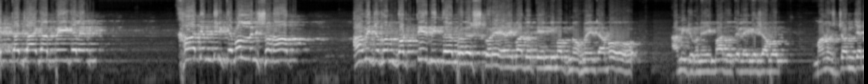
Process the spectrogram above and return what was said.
একটা জায়গা পেয়ে গেলেন। খাদেমদেরকে বললেন শোনাব আমি যখন গর্তের ভিতরে প্রবেশ করে ইবাদতে নিমগ্ন হয়ে যাব, আমি যখন এই ইবাদতে লেগে যাব, মানুষজন যেন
